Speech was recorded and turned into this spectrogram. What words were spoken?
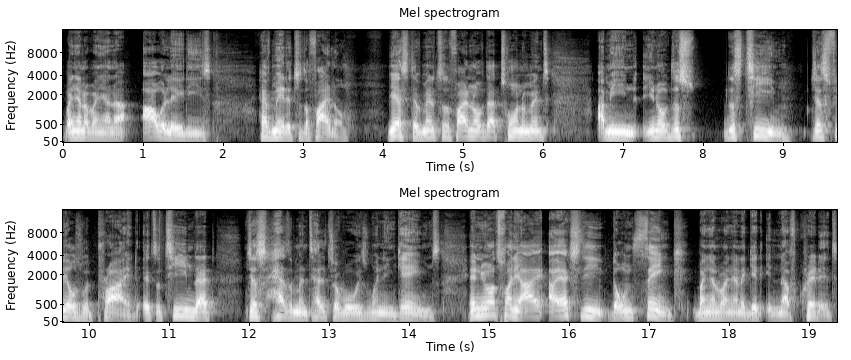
Banyana Banyana, our ladies have made it to the final. Yes, they've made it to the final of that tournament. I mean, you know, this this team just fills with pride. It's a team that just has a mentality of always winning games. And you know what's funny? I, I actually don't think Banyana Banyana get enough credit.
